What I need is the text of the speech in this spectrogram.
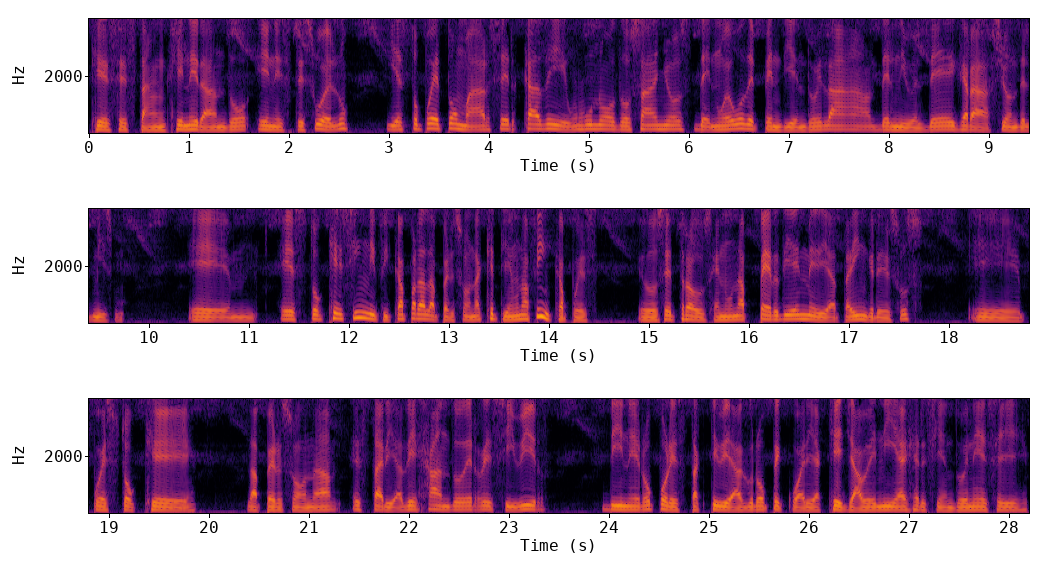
que se están generando en este suelo y esto puede tomar cerca de uno o dos años de nuevo dependiendo de la, del nivel de degradación del mismo. Em, ¿Esto qué significa para la persona que tiene una finca? Pues eso se traduce en una pérdida inmediata de ingresos, eh, puesto que la persona estaría dejando de recibir dinero por esta actividad agropecuaria que ya venía ejerciendo en ese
